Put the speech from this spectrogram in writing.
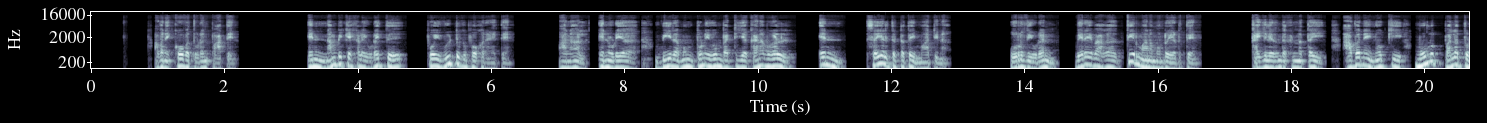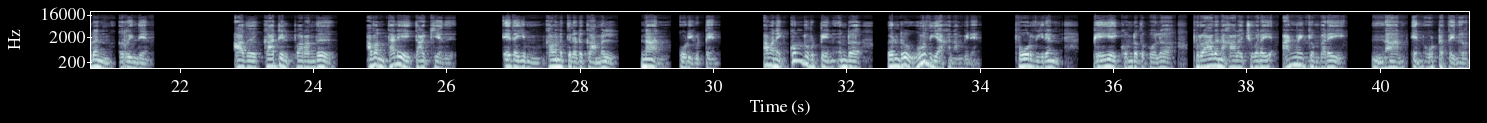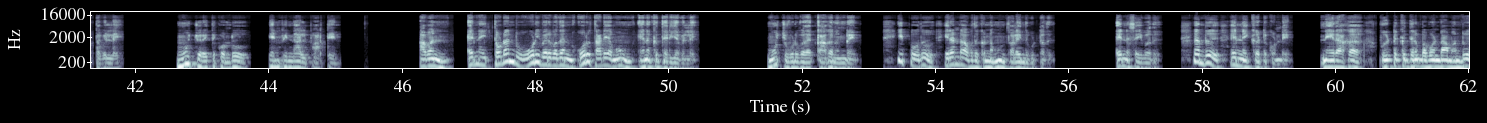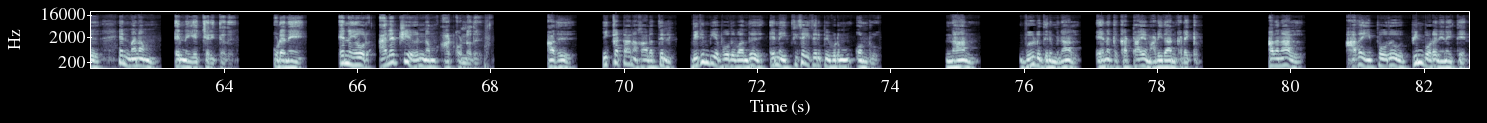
அவனை கோபத்துடன் பார்த்தேன். என் நம்பிக்கைகளை உடைத்து போய் வீட்டுக்கு போக நினைத்தேன். ஆனால் என்னுடைய வீரமும் துணிவும் பற்றிய கனவுகள் என் செயல் திட்டத்தை மாற்றின. உறுதியுடன் விரைவாக தீர்மானம் ஒன்றை எடுத்தேன். கையிலிருந்த கிண்ணத்தை அவனை நோக்கி முழு பலத்துடன் எறிந்தேன். அது காற்றில் பறந்து அவன் தலையை தாக்கியது. எதையும் கவனத்தில் எடுக்காமல் நான் ஓடிவிட்டேன். அவனை கொன்று விட்டேன் என்ற என்று உறுதியாக நம்பினேன். போர் வீரன் பேயை கொன்றது போல புராதன கால சுவரை அண்மைக்கும் வரை நான் என் ஓட்டத்தை நிறுத்தவில்லை. மூச்சுரைத்து கொண்டு என் பின்னால் பார்த்தேன். அவன் என்னை தொடர்ந்து ஓடி வருவதன் ஒரு தடயமும் எனக்கு தெரியவில்லை. மூச்சு விடுவதற்காக நின்றேன். இப்போது இரண்டாவது கிண்ணமும் தொலைந்து விட்டது. என்ன செய்வது? என்று என்னை கேட்டுக்கொண்டேன். நேராக வீட்டுக்கு திரும்ப வேண்டாம் என்று என் மனம் என்னை எச்சரித்தது. உடனே என்னை ஓர் அலட்சிய எண்ணம் ஆட்கொண்டது. அது இக்கட்டான காலத்தில் விரும்பிய போது வந்து என்னை திசை திருப்பி விடும் ஒன்று. நான் வீடு திரும்பினால் எனக்கு கட்டாயம் அடிதான் கிடைக்கும். அதனால் அதை இப்போது பின்போட நினைத்தேன்.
